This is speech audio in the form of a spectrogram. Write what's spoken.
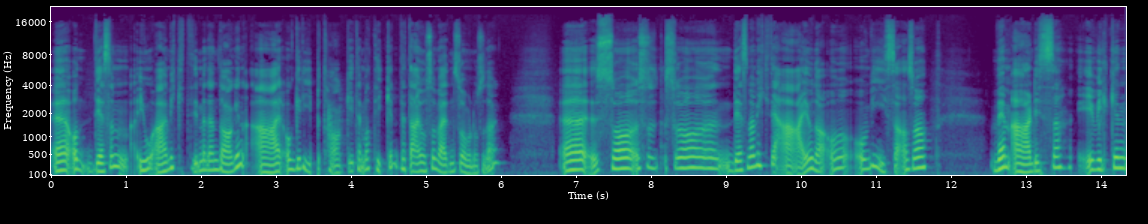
Uh, og det som jo er viktig med den dagen, er å gripe tak i tematikken. Dette er jo også verdens overdosedag. Så, så, så, det som er viktig, er jo da å, å vise Altså hvem er disse? I hvilken,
